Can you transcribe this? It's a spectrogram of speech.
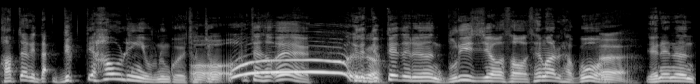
갑자기 나- 늑대 하울링이 우는 거예요. 저쪽 어, 어, 끝에서. 예. 근데 이거. 늑대들은 무리지어서 생활을 하고 네. 얘네는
